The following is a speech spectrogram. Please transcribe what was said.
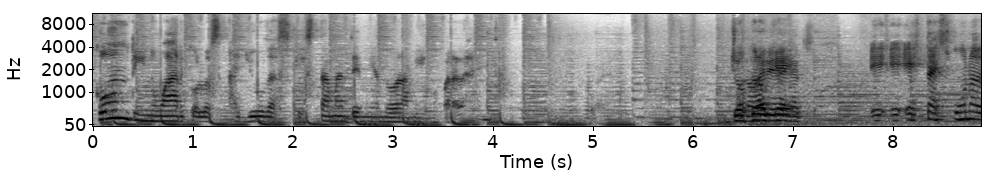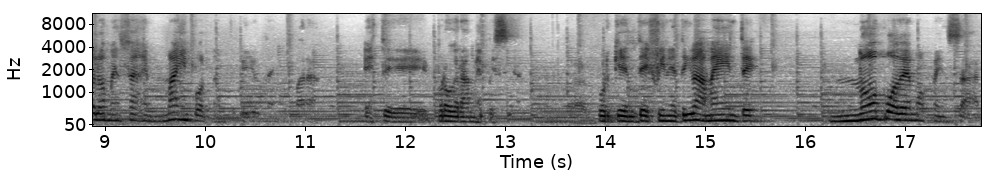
continuar con las ayudas que está manteniendo ahora mismo para la gente. Yo creo que este es uno de los mensajes más importantes que yo tengo para este programa especial. Porque definitivamente no podemos pensar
